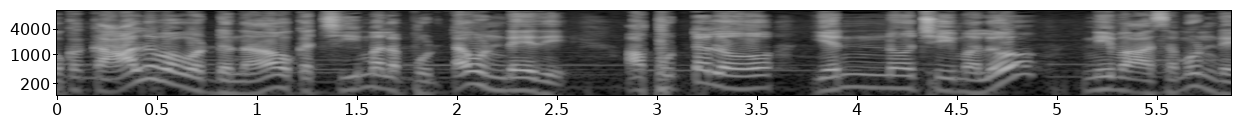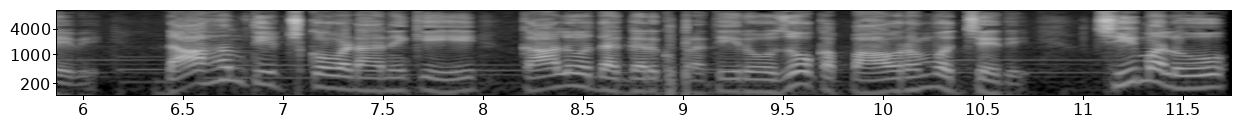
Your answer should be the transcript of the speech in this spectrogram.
ఒక కాలువ ఒడ్డున ఒక చీమల పుట్ట ఉండేది. ఆ పుట్టలో ఎన్నో చీమలు నివాసం ఉండేవి దాహం తీర్చుకోవడానికి కాలువ దగ్గరకు ప్రతిరోజు ఒక పావురం వచ్చేది. చీమలు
